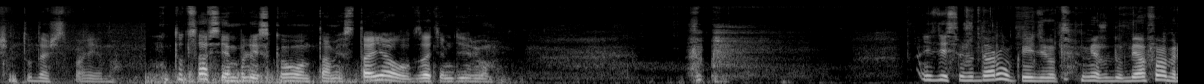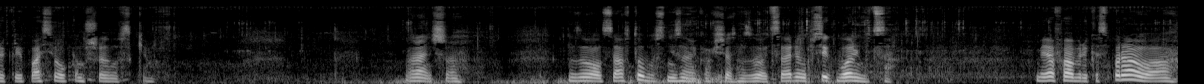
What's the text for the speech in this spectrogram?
Общем, туда сейчас поеду. Тут совсем близко, вон там я стоял, вот за этим деревом. И здесь уже дорога идет между биофабрикой и поселком Шеловским. Раньше назывался автобус, не знаю, как сейчас называется, Орел психбольница. Биофабрика справа, а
